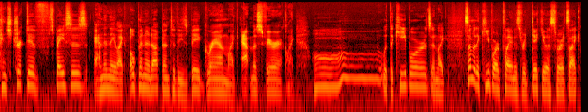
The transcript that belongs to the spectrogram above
constrictive spaces and then they like open it up into these big grand like atmospheric like oh with the keyboards and like some of the keyboard playing is ridiculous where it's like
